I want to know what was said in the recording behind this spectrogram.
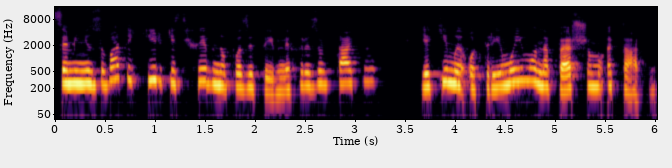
це мінімізувати кількість хибно-позитивних результатів, які ми отримуємо на першому етапі.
